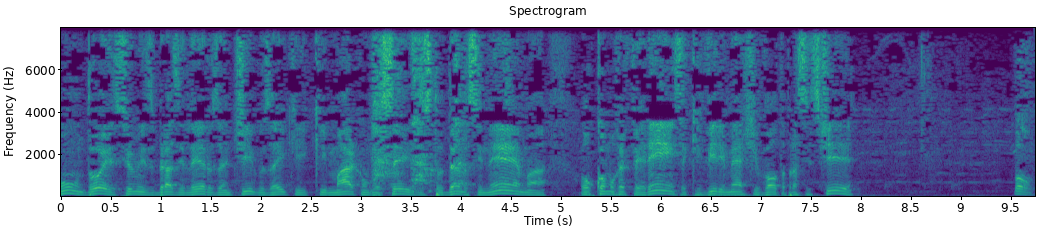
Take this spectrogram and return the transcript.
um dois filmes brasileiros antigos aí que, que marcam vocês, estudando cinema, ou como referência, que vira e mexe e volta pra assistir. Bom,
